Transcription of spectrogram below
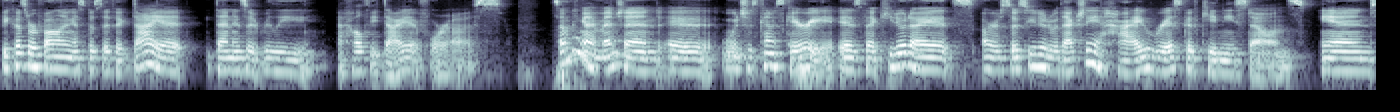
because we're following a specific diet, then is it really a healthy diet for us? Something I mentioned, uh, which is kind of scary, is that keto diets are associated with actually a high risk of kidney stones. And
